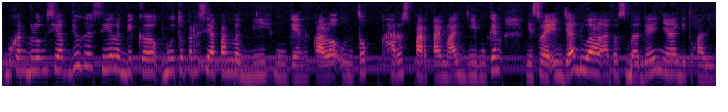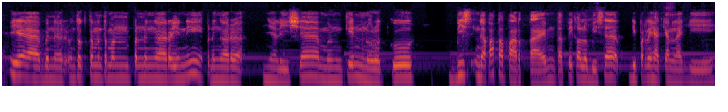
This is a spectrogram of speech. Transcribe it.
Bukan belum siap juga sih, lebih ke butuh persiapan lebih mungkin. Kalau untuk harus part time lagi, mungkin nyesuaiin jadwal atau sebagainya gitu kali ya. Iya benar. Untuk teman-teman pendengar ini pendengarnya Lisha mungkin menurutku bis nggak apa-apa part time tapi kalau bisa diperlihatkan lagi.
